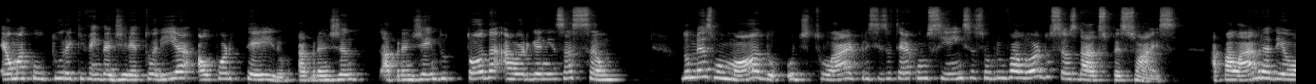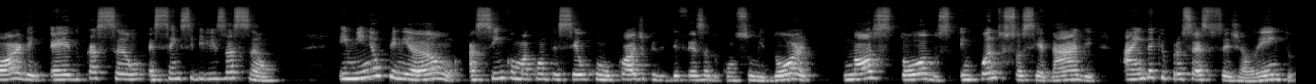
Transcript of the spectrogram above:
É uma cultura que vem da diretoria ao porteiro, abrangendo, abrangendo toda a organização. Do mesmo modo, o titular precisa ter a consciência sobre o valor dos seus dados pessoais. A palavra de ordem é educação, é sensibilização. Em minha opinião, assim como aconteceu com o Código de Defesa do Consumidor, nós todos, enquanto sociedade, ainda que o processo seja lento,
